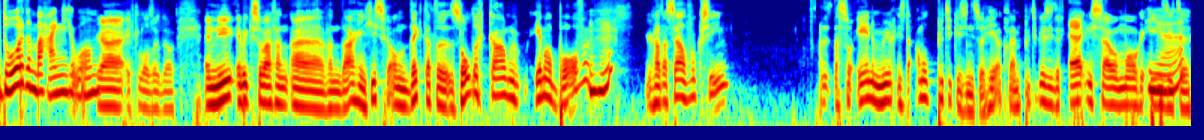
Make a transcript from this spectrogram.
door de behang gewoon. Ja, echt los erdoor. En nu heb ik zo wat van eh, vandaag en gisteren ontdekt dat de zolderkamer helemaal boven, Mhm. je gaat dat zelf ook zien, dat is zo ene muur, is daar allemaal puttekjes in, zo heel klein puttekjes die er eigenlijk niet zouden mogen Ja.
